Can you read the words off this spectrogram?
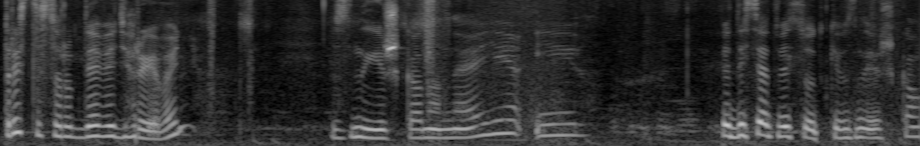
349 гривень. Знижка на неї і 50% знижка.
